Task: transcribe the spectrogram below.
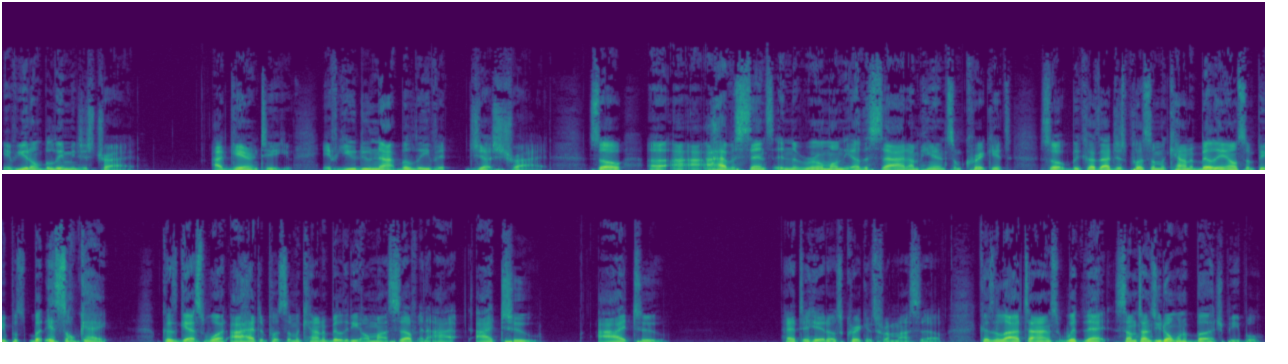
If you don't believe me, just try it. I guarantee you. If you do not believe it, just try it. So uh, I, I, have a sense in the room on the other side. I'm hearing some crickets. So because I just put some accountability on some people, but it's okay. Because guess what? I had to put some accountability on myself, and I, I too, I too, had to hear those crickets from myself. Because a lot of times with that, sometimes you don't want to budge, people.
